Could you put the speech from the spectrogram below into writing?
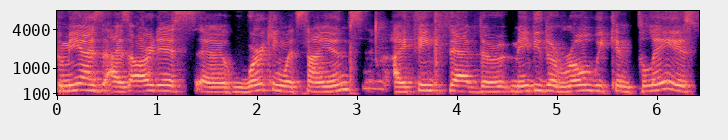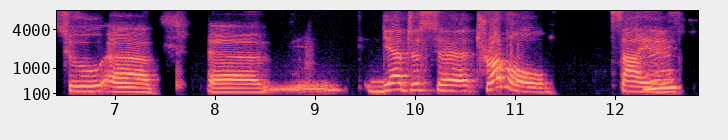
To me, as as artists uh, working with science, I think that the maybe the role we can play is to, uh, uh, yeah, just uh, trouble science. Mm-hmm mm-hmm.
